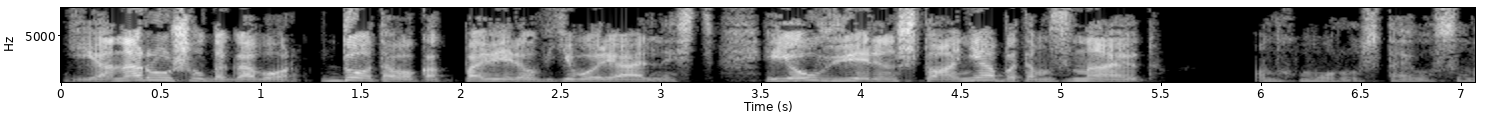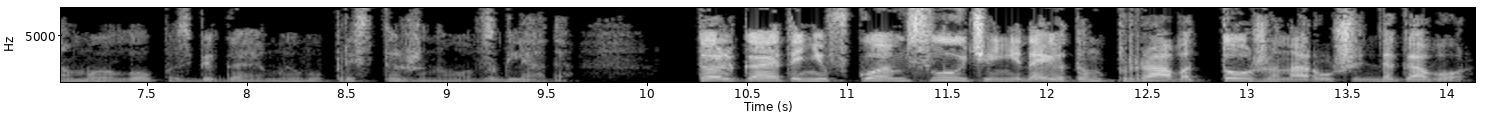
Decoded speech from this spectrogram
Я нарушил договор до того, как поверил в его реальность, и я уверен, что они об этом знают. Он хмуро уставился на мой лоб, избегая моего пристыженного взгляда. Только это ни в коем случае не дает им права тоже нарушить договор.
